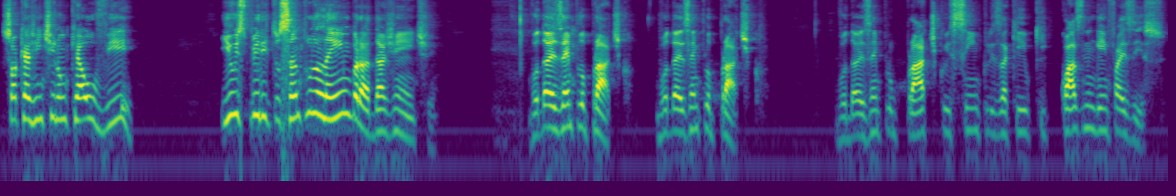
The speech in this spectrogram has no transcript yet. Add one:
só que a gente não quer ouvir. E o Espírito Santo lembra da gente. Vou dar exemplo prático. Vou dar exemplo prático. Vou dar exemplo prático e simples aqui, que quase ninguém faz isso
